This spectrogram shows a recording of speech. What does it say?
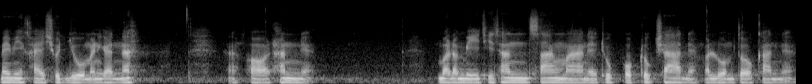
ไม่มีใครฉุดอยู่เหมือนกันนะพอท่านเนี่ยบารมีที่ท่านสร้างมาในทุกภพทุกชาติเนี่ยมารวมตัวกันเนี่ย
